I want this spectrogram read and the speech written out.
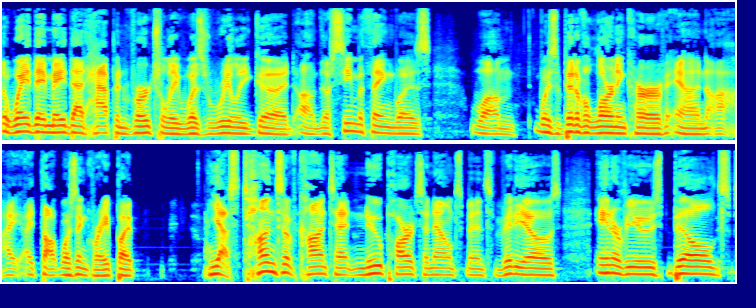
the way they made that happen virtually was really good. Uh, the SEMA thing was um, was a bit of a learning curve, and I, I thought wasn't great, but yes, tons of content, new parts, announcements, videos, interviews, builds,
